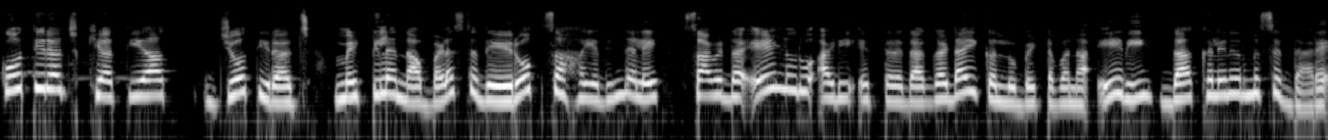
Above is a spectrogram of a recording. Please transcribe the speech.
ಕೋತಿರಾಜ್ ಖ್ಯಾತಿಯ ಜ್ಯೋತಿರಾಜ್ ಮೆಟ್ಟಿಲನ್ನ ಬಳಸದೆ ರೋಪ್ ಸಹಾಯದಿಂದಲೇ ಸಾವಿರದ ಏಳ್ನೂರು ಅಡಿ ಎತ್ತರದ ಗಡಾಯಿಕಲ್ಲು ಬೆಟ್ಟವನ್ನು ಏರಿ ದಾಖಲೆ ನಿರ್ಮಿಸಿದ್ದಾರೆ.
